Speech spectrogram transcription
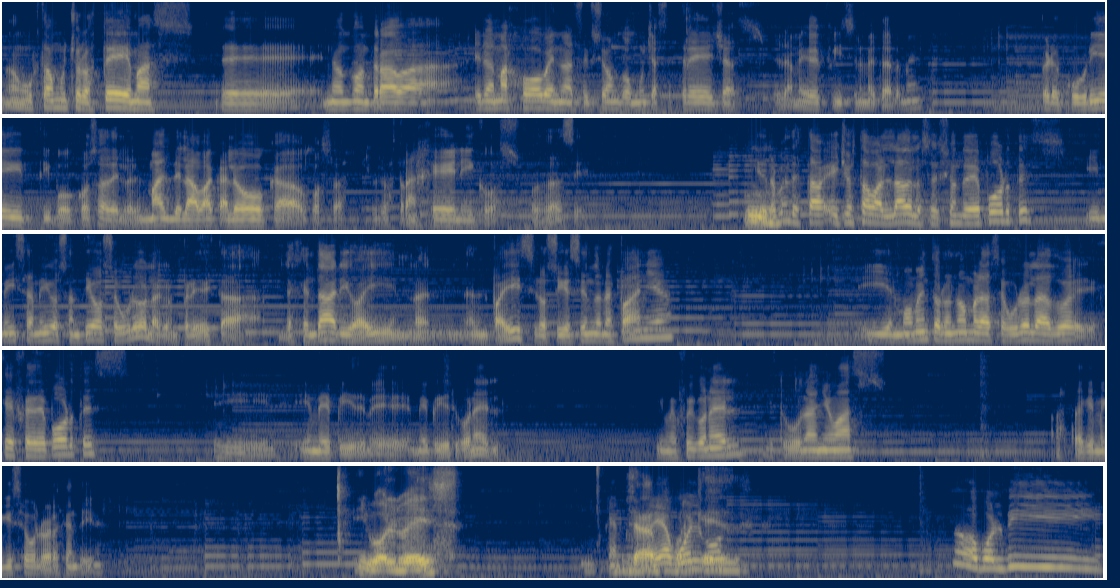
no me gustaban mucho los temas, eh, no encontraba, era más joven en la sección con muchas estrellas, era medio difícil meterme pero cubrí tipo cosas del mal de la vaca loca o cosas de los transgénicos, cosas así. Y de mm. repente estaba, yo estaba al lado de la sección de deportes y me hice amigo Santiago Segurola, que es un periodista legendario ahí en, el país y lo sigue siendo en España. Y en el momento lo nombra Segurola jefe de deportes y, me, pide, me, ir con él. Y me fui con él y tuve un año más hasta que me quise volver a Argentina. ¿Y volvés en realidad vuelvo. No, volví.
